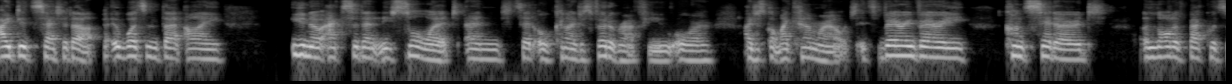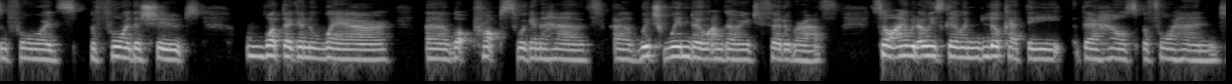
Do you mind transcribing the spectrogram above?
I did set it up. It wasn't that I, you know, accidentally saw it and said, Oh, can I just photograph you? Or I just got my camera out. It's very, very considered, a lot of backwards and forwards before the shoot, what they're going to wear, uh, what props we're going to have, uh, which window I'm going to photograph. So I would always go and look at the their house beforehand,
